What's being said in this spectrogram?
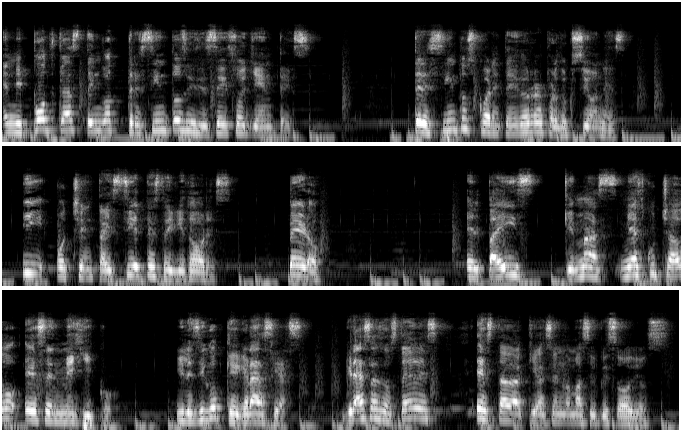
En mi podcast tengo 316 oyentes, 342 reproducciones y 87 seguidores. Pero el país que más me ha escuchado es en México. Y les digo que gracias. Gracias a ustedes he estado aquí haciendo más episodios.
